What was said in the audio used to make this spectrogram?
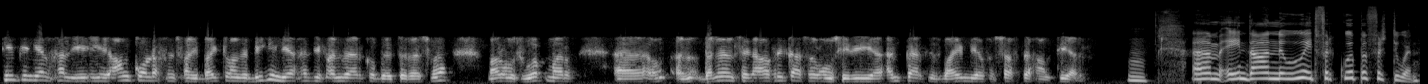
teenoor gaan hierdie aankondigings van die buiteland 'n bietjie negatief inwerk op toerisme maar ons hoop maar uh binne in Suid-Afrika sal ons hierdie uh, inperkings baie meer versigtig hanteer. Hm. Ehm um, en dan hoe het verkope vertoon?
